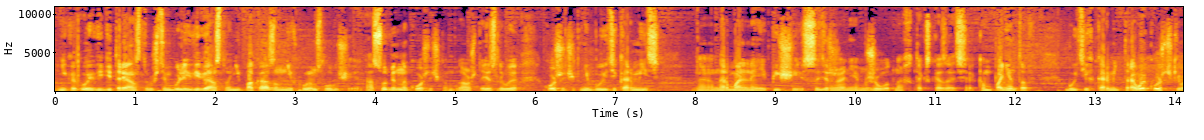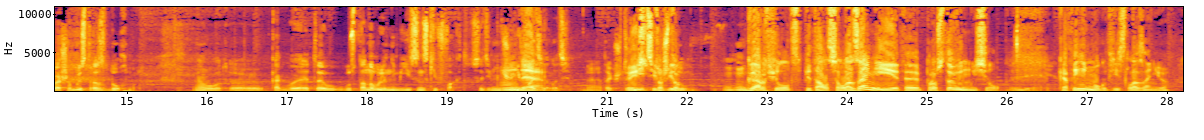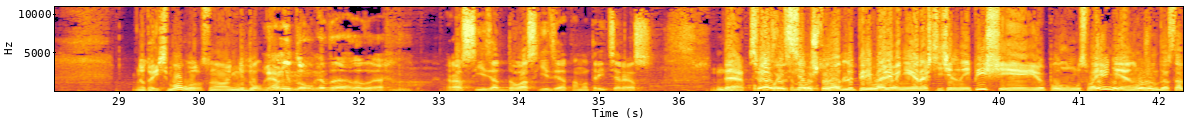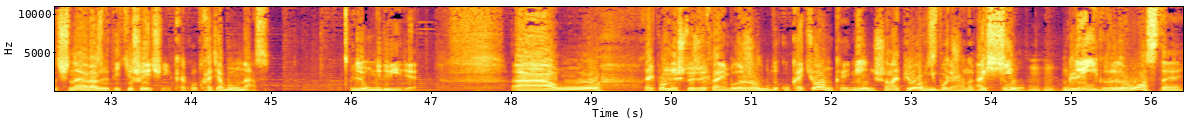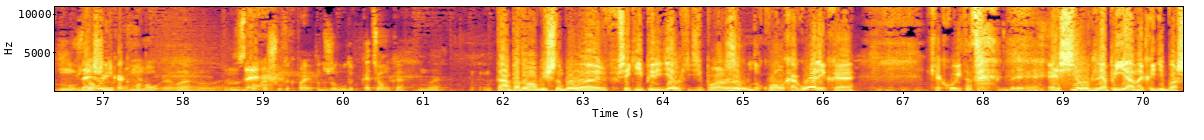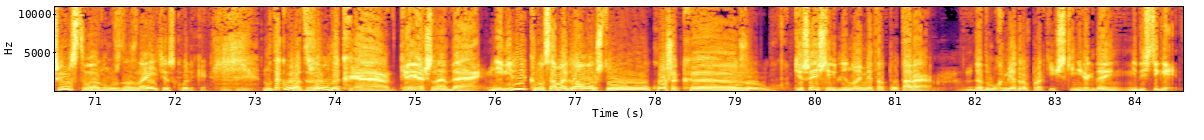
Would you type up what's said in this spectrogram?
никакое вегетарианство, уж тем более веганство, не показано ни в коем случае. Особенно кошечкам, потому что если вы кошечек не будете кормить Э, нормальной пищей с содержанием животных, так сказать, компонентов, будете их кормить травой, кошечки ваши быстро сдохнут. Вот, э, как бы это установленный медицинский факт. С этим ничего не поделать. Да, так что то имейте то, в виду. Что угу. Гарфилд питался лазаньей, это просто вымысел. Да. Коты не могут есть лазанью. Ну, то есть могут, но недолго. Ну, недолго, да, да, да. Раз съедят, два съедят, а на третий раз да, связано с тем, что для переваривания растительной пищи и ее полного усвоения нужен достаточно развитый кишечник, как вот хотя бы у нас. Или у медведя. А у как помнишь, что из рекламе было желудок у котенка меньше наперстка, не больше наперстка, а сил угу. для игры роста. Нужно Дальше не как помню. много, да, да. Столько шуток про этот желудок котенка. Да. Там потом обычно было всякие переделки, типа желудок у алкоголика какой-то. Да. Сил для пьянок и дебоширства нужно, знаете, сколько. Угу. Ну так вот, желудок, э, конечно, да, невелик, но самое главное, что у кошек э, кишечник длиной метр полтора. До двух метров практически никогда не достигает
